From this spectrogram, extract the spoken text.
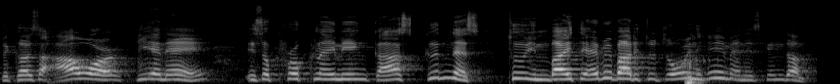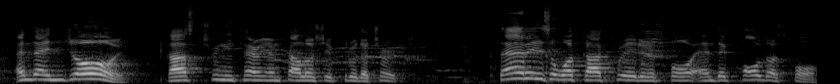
Because our DNA is a proclaiming God's goodness to invite everybody to join him and his kingdom and enjoy God's Trinitarian fellowship through the church. That is what God created us for and they called us for.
